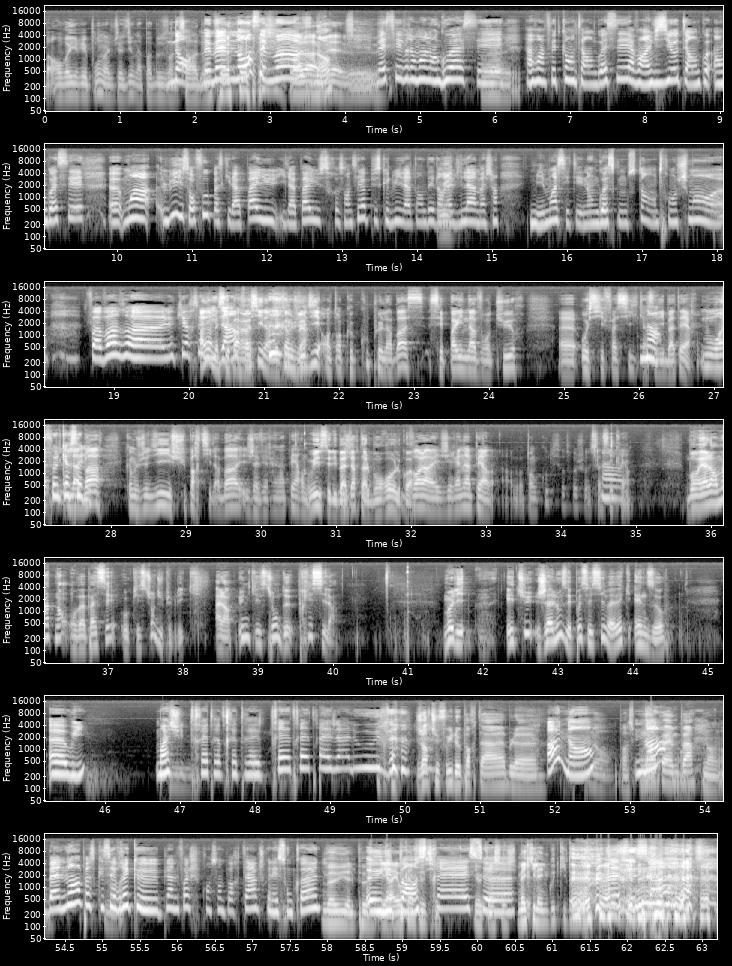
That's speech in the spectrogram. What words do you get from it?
Bah, on va y répondre. On a déjà dit on n'a pas besoin Non, de ça. mais donc, même non, c'est mort. voilà, Non. mais, euh, Mais c'est vraiment l'angoisse. Ouais. avant un feu de camp, t'es angoissé. Avant un visio, t'es ango- angoissé. Euh, moi, lui, il s'en fout parce qu'il a pas eu, il a pas eu ce ressenti-là puisque lui, il attendait dans Oui. la villa, machin. Mais moi, c'était une angoisse constante. Franchement, euh, faut avoir euh, le cœur solide. Ah non, mais c'est hein. pas facile. hein, mais comme je le dis, en tant que couple là-bas, c'est pas une aventure euh, aussi facile qu'un célibataire. Moi, là-bas, comme je le dis, je suis parti là-bas et j'avais rien à perdre. Oui, célibataire, t'as le bon rôle, quoi. Voilà, et j'ai rien à perdre. Alors, en tant que couple, c'est autre chose, ça Ah c'est ouais. clair. Bon, et alors maintenant, on va passer aux questions du public. Alors, une question de Priscilla. Molly, es-tu jalouse et possessive avec Enzo? Euh, oui. Moi, je suis très, très, très, très, très, très, très jalouse. Genre, tu fouilles le portable euh, oh non. Non, Non. quand même pas. Non, non. Ben non, parce que c'est Non. vrai que plein de fois, je prends son portable, je connais son code. Bah oui, elle peut. Euh, il y a est pas aucun en souci. stress. Il y a aucun euh, souci. Mec, il a une goutte qui tombe. ouais, c'est ça.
